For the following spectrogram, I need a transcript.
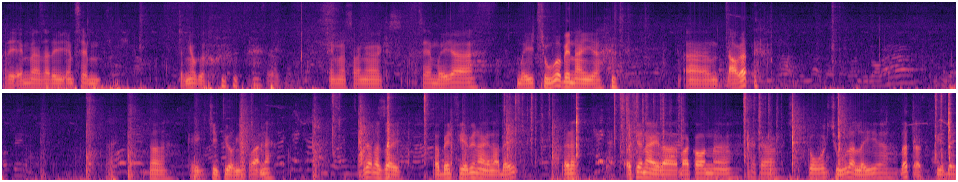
để em à, ra đây em xem tránh nhau được. Em à, sang à, xem mấy mấy chú ở bên này à, đào đất. Đây, à, cái trình tường nha các bạn nhé. Rất là dày. Ở bên phía bên này là đấy. Đây này. Ở trên này là bà con các cô các chú là lấy đất ở phía đây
